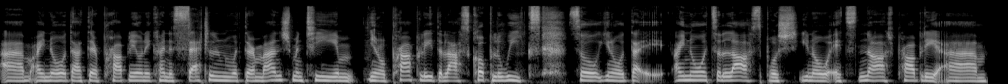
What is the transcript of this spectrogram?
Um, I know that they're probably only kind of settling with their management team, you know, properly the last couple of weeks. So, you know, that I know it's a loss, but, you know, it's not probably um,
